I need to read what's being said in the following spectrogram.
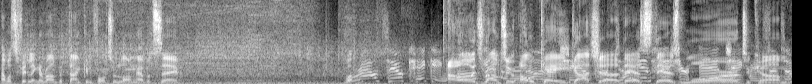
I was fiddling around with Duncan for too long, I would say. What? Round two kicking. Oh, it's round two. Okay, gotcha. There's- there's more to come. To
